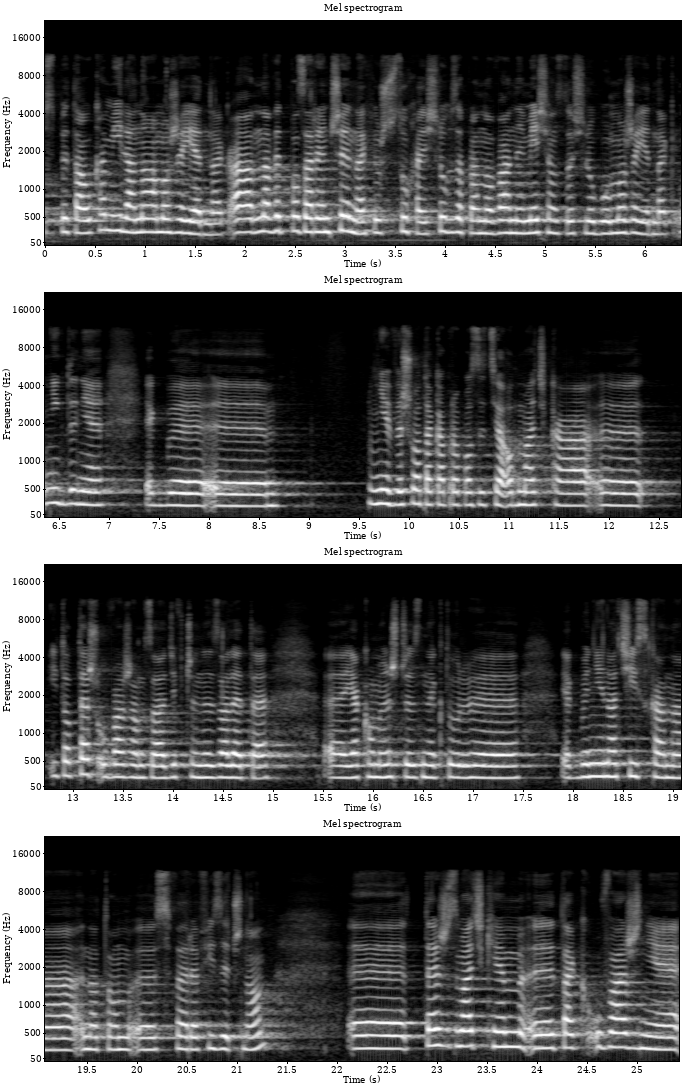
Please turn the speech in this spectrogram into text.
spytał Kamila, no a może jednak, a nawet po zaręczynach już słuchaj, ślub zaplanowany, miesiąc do ślubu, może jednak. Nigdy nie jakby nie wyszła taka propozycja od Maćka i to też uważam za dziewczyny zaletę e, jako mężczyzny, który jakby nie naciska na, na tą e, sferę fizyczną. E, też z Maćkiem tak uważnie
